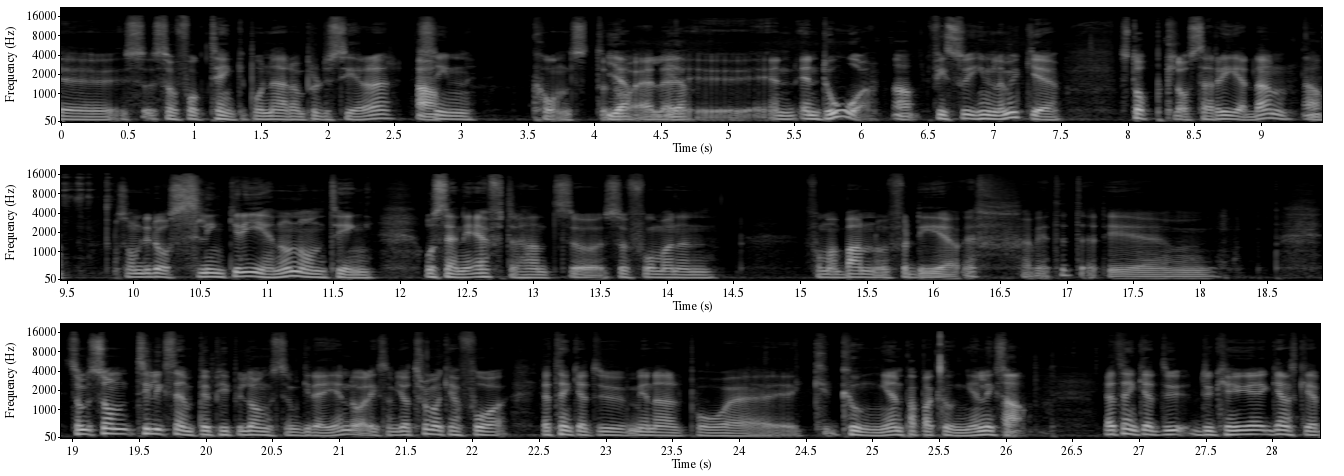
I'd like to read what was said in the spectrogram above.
eh, som folk tänker på när de producerar Ja. sin konst. Då, Ja, eller ja. eh, en, ändå. Ja. Det finns så himla mycket stoppklossar redan. Ja. Så om det då slinker igenom någonting och sen i efterhand så, så får man en Får man bannor för det? Jag vet inte. Det är, mm. Som, som till exempel Pippi Långstrump-grejen då. Liksom. Jag tror man kan få... Jag tänker att du menar på eh, kungen, pappa kungen liksom. Ja. Jag tänker att du, du kan ju ganska,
